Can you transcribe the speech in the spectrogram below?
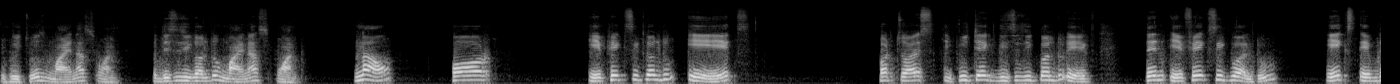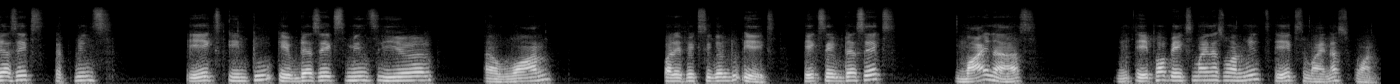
if we choose minus 1 so this is equal to minus 1 now for fx equal to x for choice if we take this is equal to x then fx equal to x f dash x that means x into f dash x means here uh, 1 for fx equal to x x f dash x minus mm, f of x minus 1 means x minus 1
